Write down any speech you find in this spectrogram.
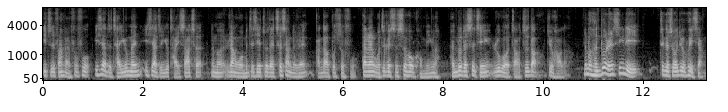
一直反反复复，一下子踩油门，一下子又踩刹车，那么让我们这些坐在车上的人感到不舒服。当然，我这个是事后孔明了，很多的事情如果早知道就好了。那么很多人心里这个时候就会想，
